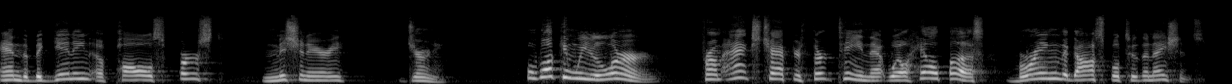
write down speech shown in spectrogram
and the beginning of Paul's first missionary journey. Well, what can we learn from Acts chapter 13 that will help us bring the gospel to the nations?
